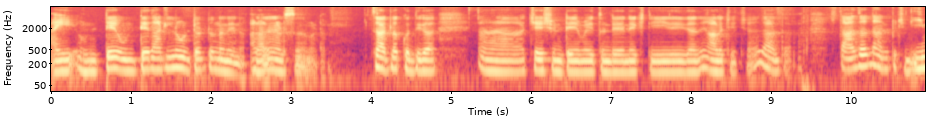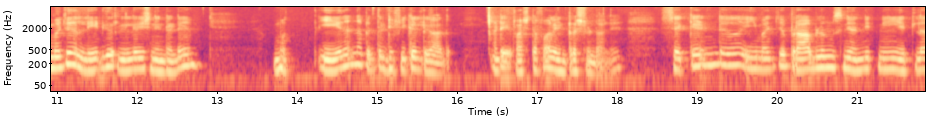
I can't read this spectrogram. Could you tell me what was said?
అయి ఉంటే ఉంటే దాంట్లోనే ఉంటుంటున్నా నేను. అలానే నడుస్తుంది అనమాట సో అట్లా కొద్దిగా చేసి ఉంటే ఏమవుతుండే నెక్స్ట్ ఇది ఇది అని ఆలోచించా. దాని తర్వాత దాని తర్వాత అనిపించింది. ఈ మధ్య లేట్గా రిలేషన్ ఏంటంటే మొత్తం ఏదన్నా పెద్ద డిఫికల్ట్ కాదు. అంటే ఫస్ట్ ఆఫ్ ఆల్ ఇంట్రెస్ట్ ఉండాలి. సెకండ్ ఈ మధ్య ప్రాబ్లమ్స్ని అన్నిటినీ ఎట్లా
